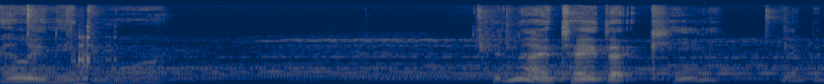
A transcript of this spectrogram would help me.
Really need. Didn't I take that key? Yeah, but.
